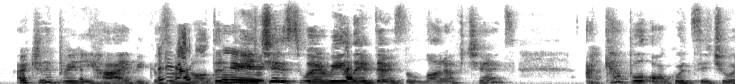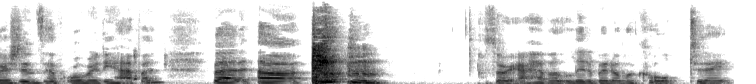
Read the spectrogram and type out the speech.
actually, pretty high because on northern beaches where we live, there's a lot of Czechs. A couple awkward situations have already happened, but. Uh, sorry i have a little bit of a cold today.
